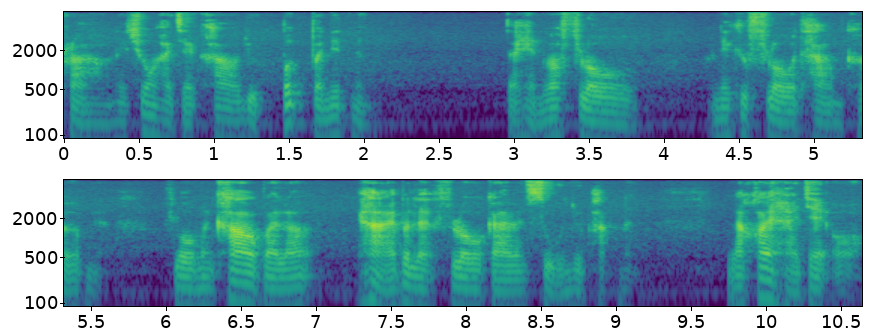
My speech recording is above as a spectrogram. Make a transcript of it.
คราว ในช่วงหายใจเข้าหยุดปึ๊กไปนิดหนึ่งจะเห็นว่า flow อันนี้คือ flow time curve เนี่ย flow มันเข้าไปแล้วหายไปเลย flow กลายเป็นศูนย์อยู่พักหนึ่งแล้วค่อยหายใจออก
